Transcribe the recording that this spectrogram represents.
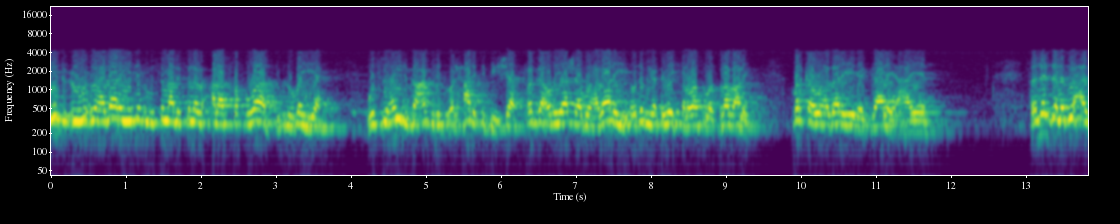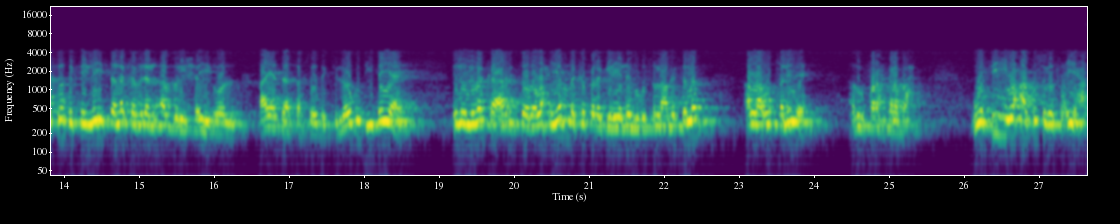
yadcuu wuxuu habaarayay nabigu sal lay slam calaa safwan ibni umaya wa suhayl ibni camrin walxaris ibni hishaam ragga odayaasha buu habaarayay oo nabiga dhibay salawatullahi wasalaamu caleyh markaa uu habaarayayna gaalay ahaayeen fanazlat waxaa soo degtay laysa laka min alamri shay-un aayadaasaa soo degtay loogu diidan yahay inuu nimankaa arrintooda wax yarna ka farageliya nabigu sal lla alay wasalam allah u taline adigu faraha kala baxa wa fiihi waxaa ku sugan saxiixa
